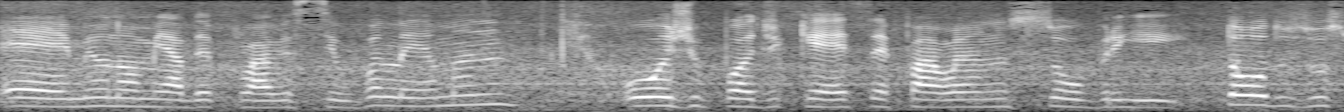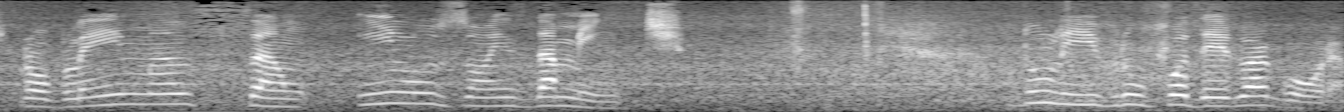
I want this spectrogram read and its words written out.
é, meu nome é Ada Flávia Silva Lehmann. Hoje o podcast é falando sobre todos os problemas são ilusões da mente do livro O Poder do Agora,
